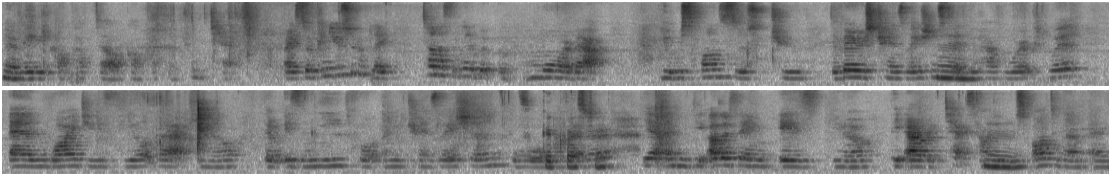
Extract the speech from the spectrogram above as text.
Yes. and maybe Calcutta or Calcutta two text, right? So can you sort of like tell us a little bit more about your responses to the various translations that Mm. you have worked with, and why do you feel that you know there is a need for a new translation or good question. better? Yeah, and the other thing is you know the Arabic text, how you Mm. respond to them, and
